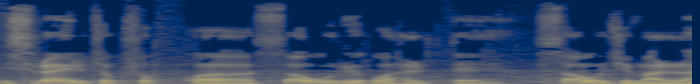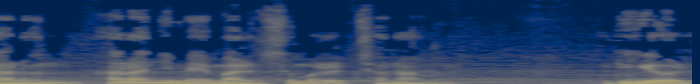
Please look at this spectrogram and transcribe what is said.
이스라엘 족속과 싸우려고 할 때 싸우지 말라는 하나님의 말씀을 전함. 리을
